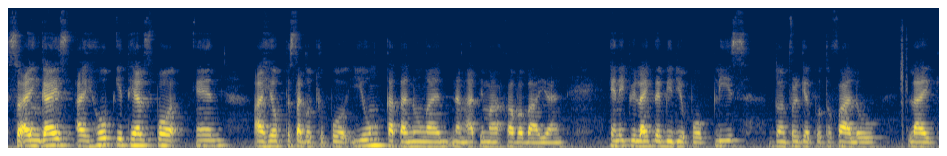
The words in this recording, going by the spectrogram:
So ayun guys, I hope it helps po and I hope nasagot ko po yung katanungan ng ating mga kababayan. And if you like the video po, please don't forget po to follow, like,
